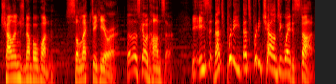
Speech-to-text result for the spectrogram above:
challenge number one. Select a hero. Let's go with Hanzo. He's, that's pretty that's pretty challenging way to start,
